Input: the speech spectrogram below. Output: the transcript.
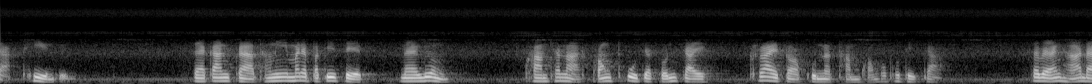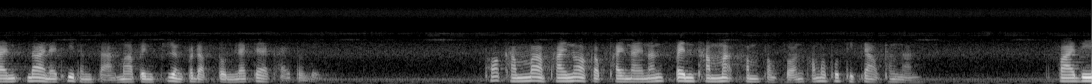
จากที่อื่นแต่การกราบทั้งนี้ไม่ได้ปฏิเสธในเรื่องความฉลาดของผู้จะสนใจใคร่ต่อคุณธรรมของพระพุทธเจ้าแสวงหาได้ในที่ต่างๆ มาเป็นเครื่องประดับตนและแก้ไขตนเอง ราะคำว่าภายนอกกับภายในนั้น เป็นธรรมะคำสั่งสอนของพระพุทธเจ้าทั้งนั้น ฝ่ายดี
